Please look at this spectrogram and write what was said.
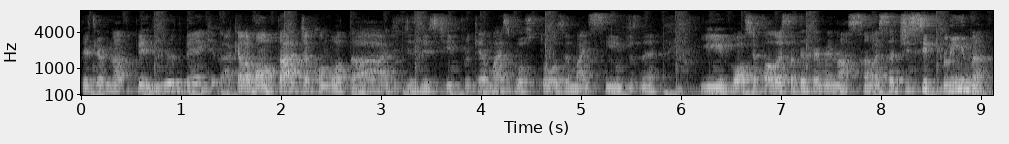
determinado período, vem aquela vontade de acomodar, de desistir, porque é mais gostoso, é mais simples, né? E igual você falou, essa determinação, essa disciplina,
